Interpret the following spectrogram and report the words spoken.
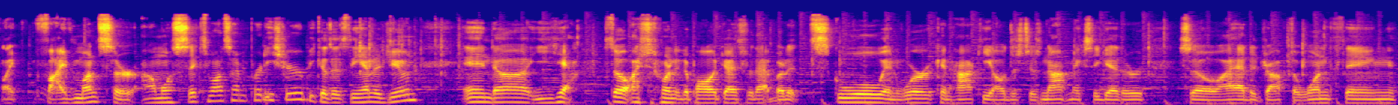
like five months or almost six months I'm pretty sure, because it's the end of June, and uh, yeah, so I just wanted to apologize for that, but it's school and work and hockey all just does not mix together, so I had to drop the one thing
